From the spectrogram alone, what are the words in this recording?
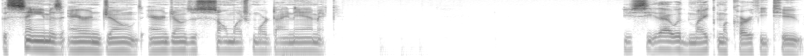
the same as Aaron Jones. Aaron Jones is so much more dynamic. You see that with Mike McCarthy too.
